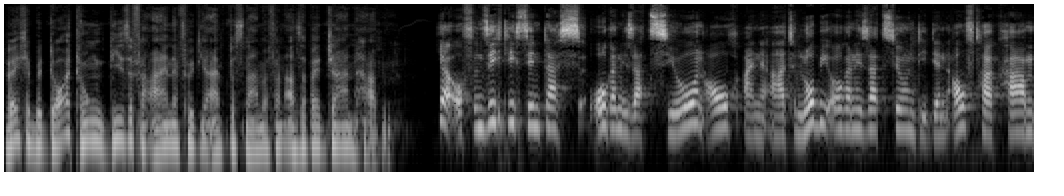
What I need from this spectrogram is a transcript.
welche Bedeutung diese Vereine für die Einflussnahme von Aserbaidschan haben. Ja, offensichtlich sind das Organisationen, auch eine Art Lobbyorganisation, die den Auftrag haben,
